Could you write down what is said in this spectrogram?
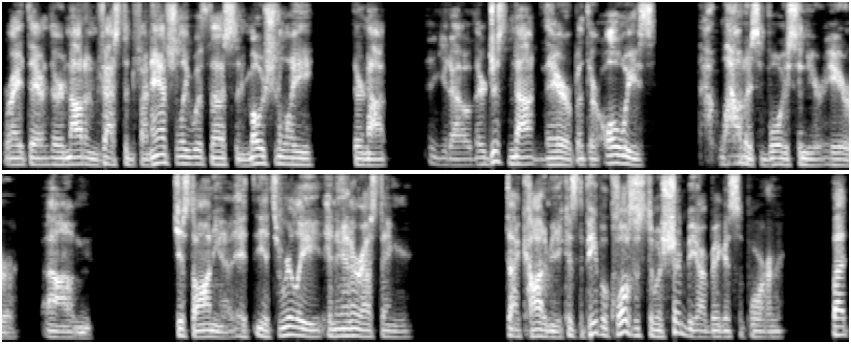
right? They're, they're not invested financially with us, emotionally. They're not, you know, they're just not there, but they're always that loudest voice in your ear, um, just on you. It, it's really an interesting dichotomy because the people closest to us should be our biggest supporter, but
